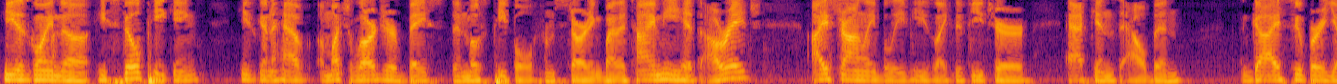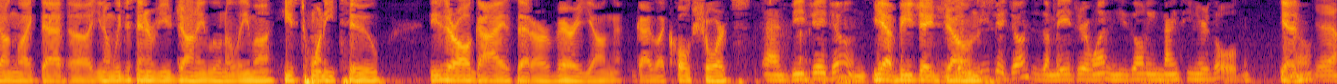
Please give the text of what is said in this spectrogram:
He is going to. He's still peaking. He's going to have a much larger base than most people from starting. By the time he hits our age, I strongly believe he's like the future Atkins Albon guy, super young like that. Uh, you know, we just interviewed Johnny Luna Lima. He's 22. These are all guys that are very young. Guys like Cole Shorts. And VJ Jones, Yeah, VJ Jones. VJ Jones is a major one. He's only 19 years old. Yeah, you know? Yeah.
